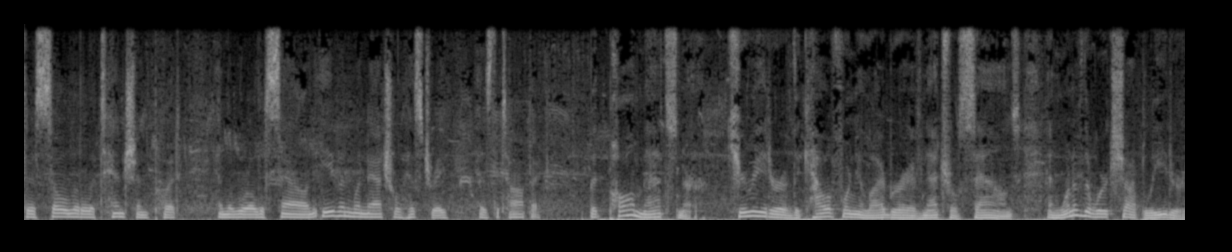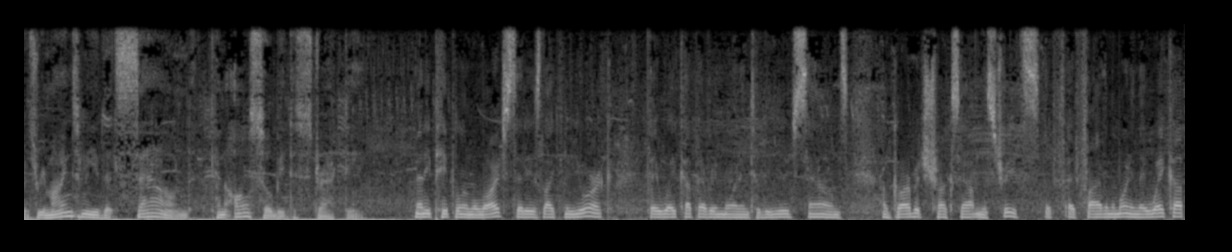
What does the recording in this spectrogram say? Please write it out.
There's so little attention put in the world of sound, even when natural history is the topic. But Paul Matzner, curator of the California Library of Natural Sounds and one of the workshop leaders, reminds me that sound can also be distracting. Many people in the large cities like New York, they wake up every morning to the huge sounds of garbage trucks out in the streets at, at 5 in the morning. They wake up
